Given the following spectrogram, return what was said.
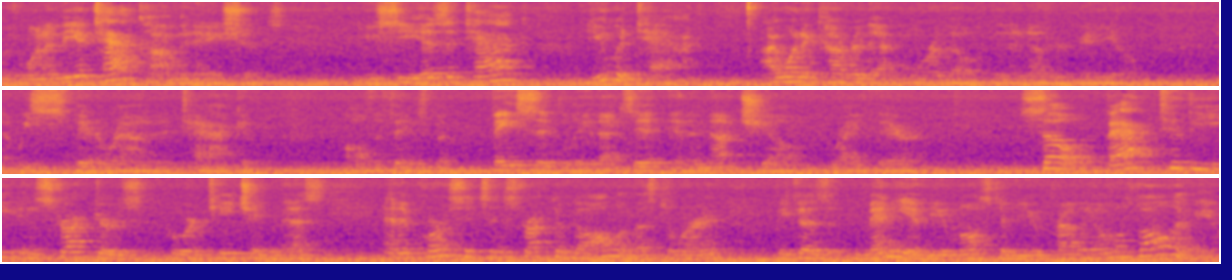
with one of the attack combinations. You see his attack, you attack. I want to cover that more though in another we spin around and attack and all the things, but basically that's it in a nutshell right there. So back to the instructors who are teaching this, and of course it's instructive to all of us to learn it because many of you, most of you, probably almost all of you,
